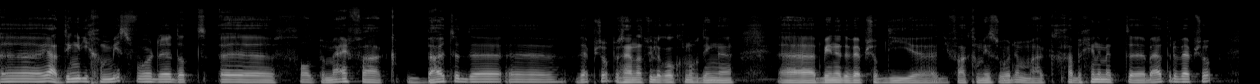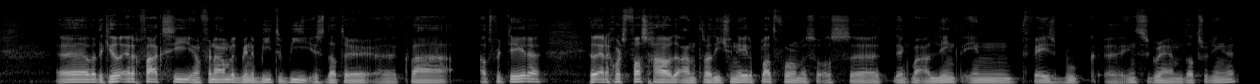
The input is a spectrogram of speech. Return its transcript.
Uh, ja, dingen die gemist worden, dat uh, valt bij mij vaak buiten de uh, webshop. Er zijn natuurlijk ook genoeg dingen binnen de webshop die, die vaak gemist worden. Maar ik ga beginnen met buiten de webshop. wat ik heel erg vaak zie, en voornamelijk binnen B2B, is dat er qua adverteren heel erg wordt vastgehouden aan traditionele platformen. Zoals denk maar aan LinkedIn, Facebook, Instagram, dat soort dingen.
